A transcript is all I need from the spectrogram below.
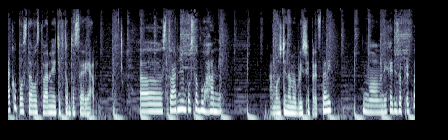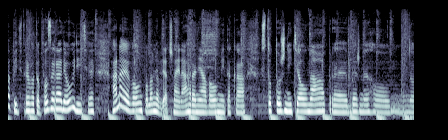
Akú postavu stvárňujete v tomto seriáli? Uh, stvárňujem postavu Hany. A môžete nám ju bližšie predstaviť? No, nechajte sa prekvapiť, treba to pozerať a uvidíte. Hanna je veľmi podľa mňa vďačná aj nahrania, veľmi taká stotožniteľná pre bežného no,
